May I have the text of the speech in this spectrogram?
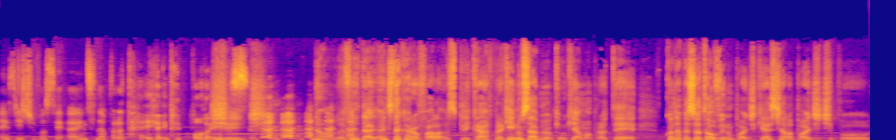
existe você antes da proteia e depois. Gente, não, é verdade. Antes da Carol falar, explicar, pra quem não sabe o que- é uma proteia, quando a pessoa tá ouvindo um podcast, ela pode, tipo,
